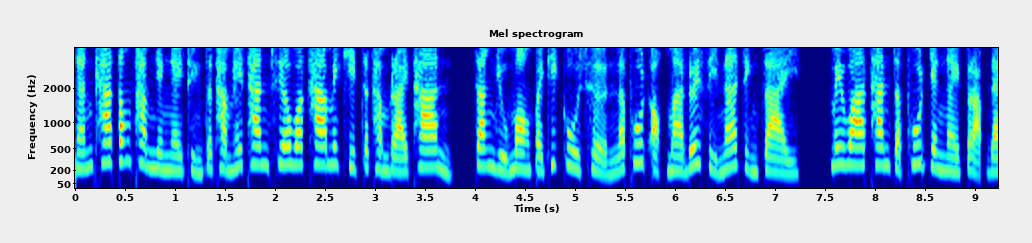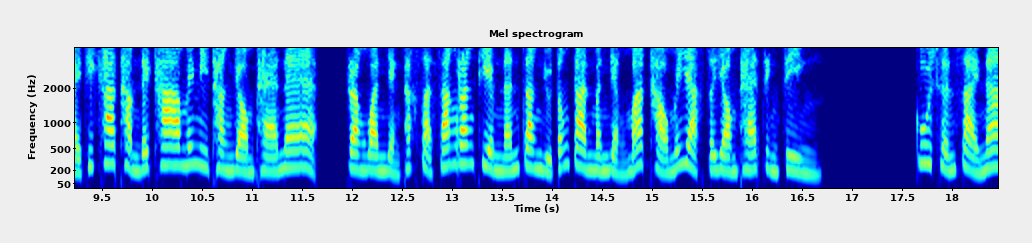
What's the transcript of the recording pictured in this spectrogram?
งั้นข้าต้องทำยังไงถึงจะทำให้ท่านเชื่อว่าข้าไม่คิดจะทำร้ายท่าน จังอยู่มองไปที่กูเฉินและพูดออกมาด้วยสีหน้าจริงใจ ไม่ว่าท่านจะพูดยังไงตราบใดที่ข้าทำได้ข้าไม่มีทางยอมแพ้แน่ รางวัลอย่างทักษะสร้างร่างเทียมนั้นจังอยู่ต้องการมันอย่างมากเขาไม่อยากจะยอมแพ้จริง ๆ กูเฉินสายหน้า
